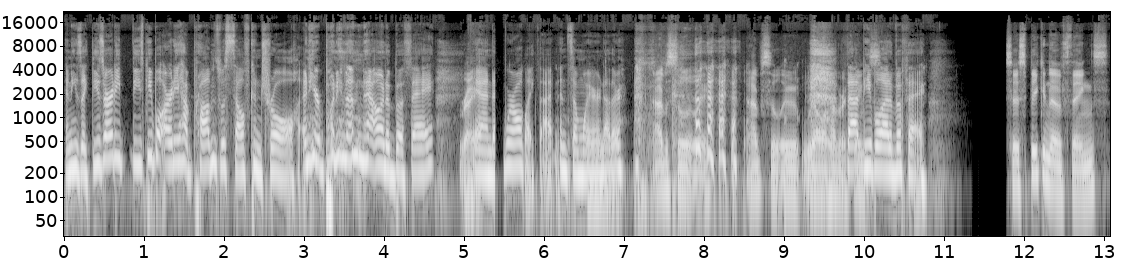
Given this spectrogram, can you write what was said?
And he's like, these already these people already have problems with self control, and you're putting them now in a buffet. Right. And we're all like that in some way or another. Absolutely. Absolutely. We all have our Fat things. people at a buffet. So speaking of things,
